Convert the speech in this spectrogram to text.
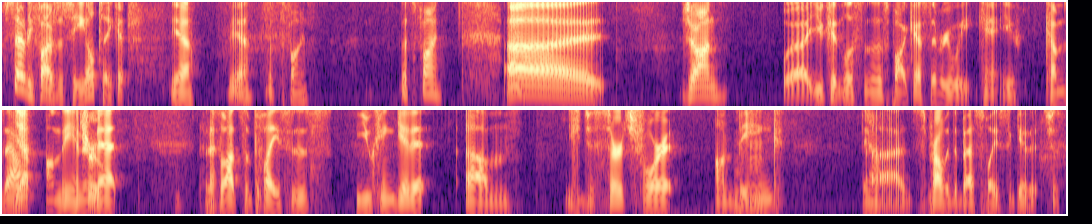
75's a C. I'll take it. Yeah, yeah, that's fine. That's fine. Uh, John, uh, you can listen to this podcast every week, can't you? Comes out Yep, on the true. internet. There's lots of places you can get it. Um, you can just search for it on Bing. Yeah. Uh, it's probably the best place to get it. Just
